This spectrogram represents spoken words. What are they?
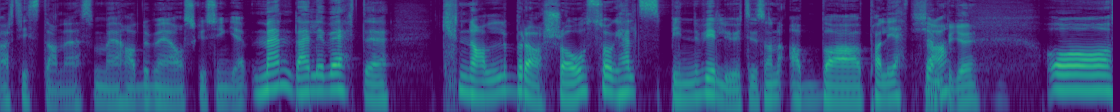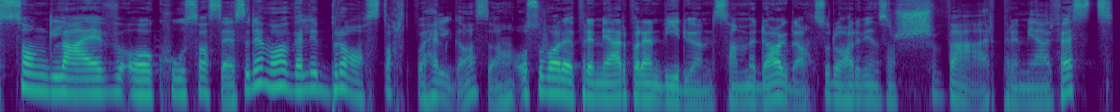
artistene som jeg hadde med og skulle synge. Men de leverte knallbra show. Så helt spinnville ut i sånn ABBA-paljetter. Kjempegøy. Og sang live og kosa seg. Så det var en veldig bra start på helga, altså. Og så var det premiere på den videoen samme dag, da. Så da hadde vi en sånn svær premierefest.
